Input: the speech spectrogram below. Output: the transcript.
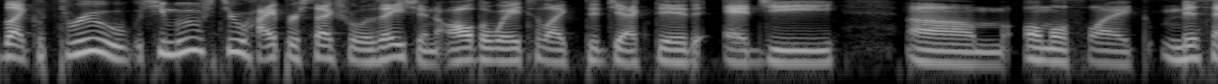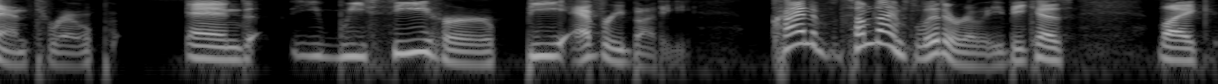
like through she moves through hypersexualization all the way to like dejected edgy um almost like misanthrope and we see her be everybody kind of sometimes literally because like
